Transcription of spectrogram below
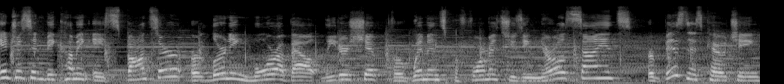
Interested in becoming a sponsor or learning more about leadership for women's performance using neuroscience or business coaching,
